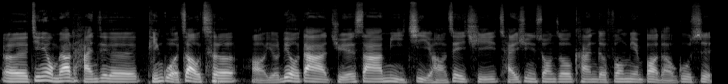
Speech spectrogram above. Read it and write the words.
呃，今天我们要谈这个苹果造车，好，有六大绝杀秘技哈。这一期财讯双周刊的封面报道故事，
